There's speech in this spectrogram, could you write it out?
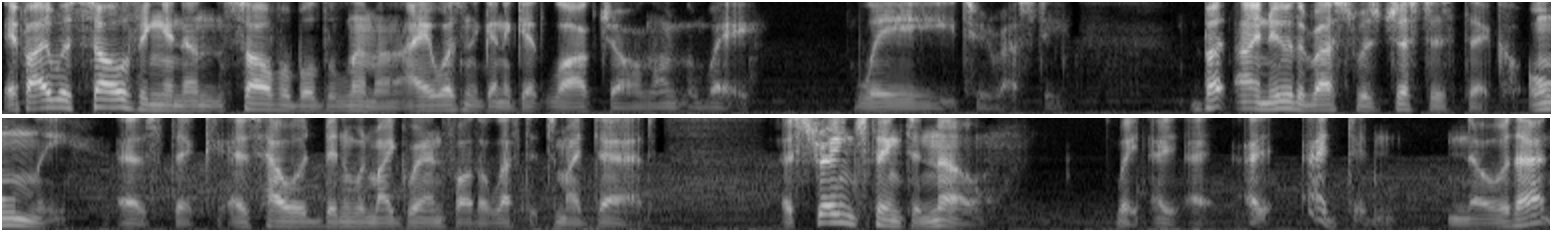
If I was solving an unsolvable dilemma, I wasn't going to get lockjaw along the way. Way too rusty. But I knew the rust was just as thick, only as thick, as how it had been when my grandfather left it to my dad. A strange thing to know. Wait, I, I, I, I didn't know that.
